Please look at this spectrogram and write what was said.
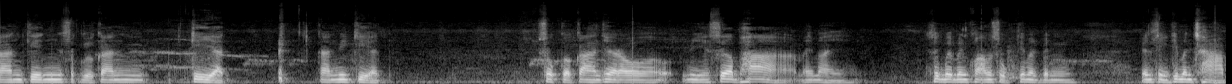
การกิน สุขอยู่กับการเกียรติ การมีเกียรติ สุขกับการที่เรามีเสื้อผ้าใหม่ๆ ซึ่งเป็นความสุขที่มันเป็นเป็นสิ่งที่มันฉาบ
